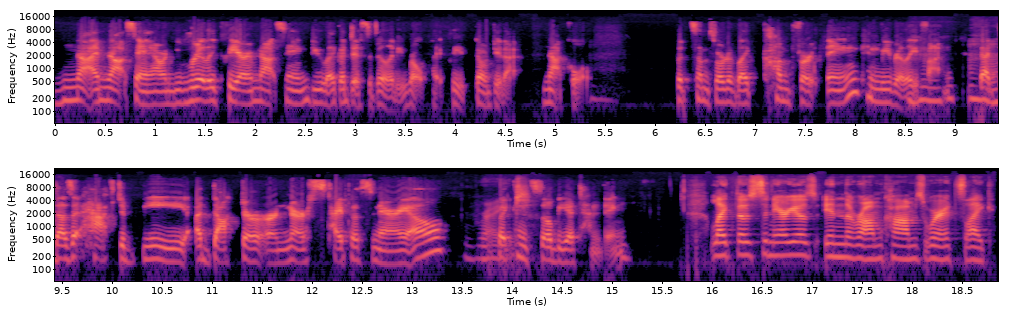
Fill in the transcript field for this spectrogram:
not, I'm not saying, I want to be really clear. I'm not saying do like a disability role play. Please don't do that. Not cool. But some sort of like comfort thing can be really Mhm, fun. mhm. That doesn't have to be a doctor or nurse type of scenario, Right. but can still be attending. like those scenarios in the rom-coms where it's like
